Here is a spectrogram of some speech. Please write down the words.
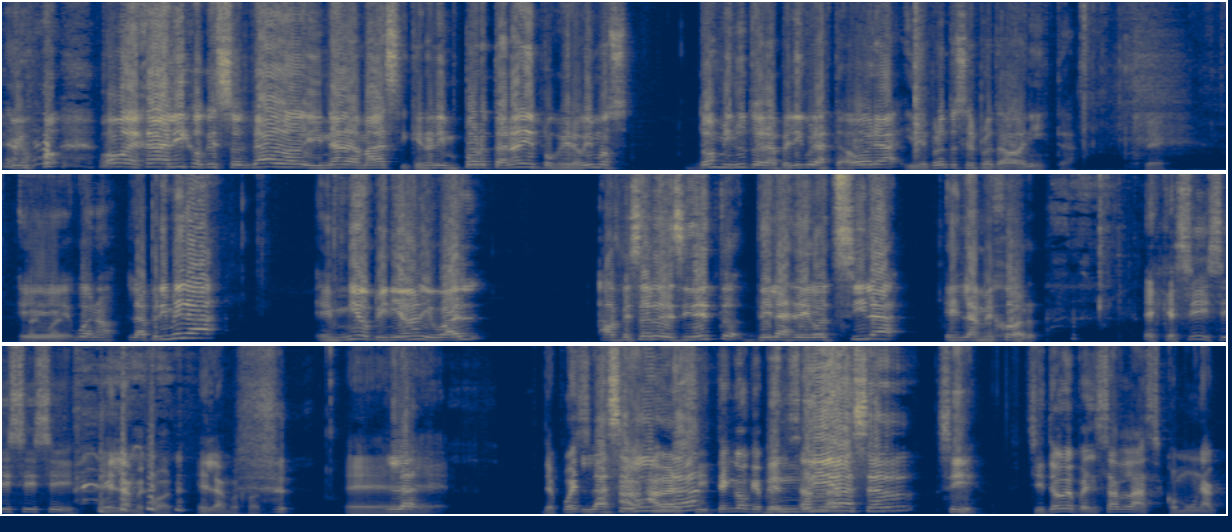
vamos, a dejar al hijo que es soldado y nada más y que no le importa a nadie porque lo vimos dos minutos de la película hasta ahora y de pronto es el protagonista. Eh, bueno, la primera, en mi opinión, igual, a pesar de decir esto, de las de Godzilla es la mejor. Es que sí, sí, sí, sí. Es la mejor. es la mejor. Eh, después, la segunda, a, ver, si tengo que vendría a ser. Sí. Si tengo que pensarlas como una.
